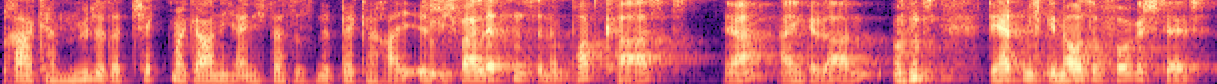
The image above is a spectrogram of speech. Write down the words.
Braker Mühle, da checkt man gar nicht eigentlich, dass es eine Bäckerei Du, ist. ich war letztens in einem Podcast, ja, eingeladen und der hat mich genauso vorgestellt.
